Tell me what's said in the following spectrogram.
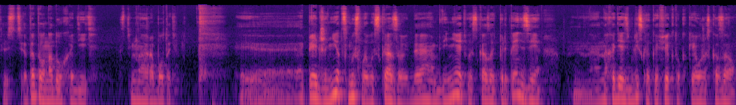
То есть от этого надо уходить, с этим надо работать. И, э, опять же, нет смысла высказывать, да, обвинять, высказывать претензии, находясь близко к эффекту, как я уже сказал.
